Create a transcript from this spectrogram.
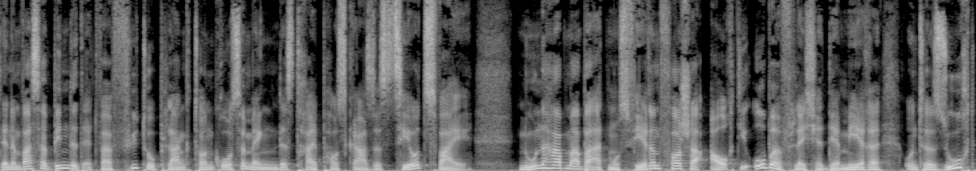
denn im Wasser bindet etwa Phytoplankton große Mengen des Treibhausgases CO2. Nun haben aber Atmosphärenforscher auch die Oberfläche der Meere untersucht,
